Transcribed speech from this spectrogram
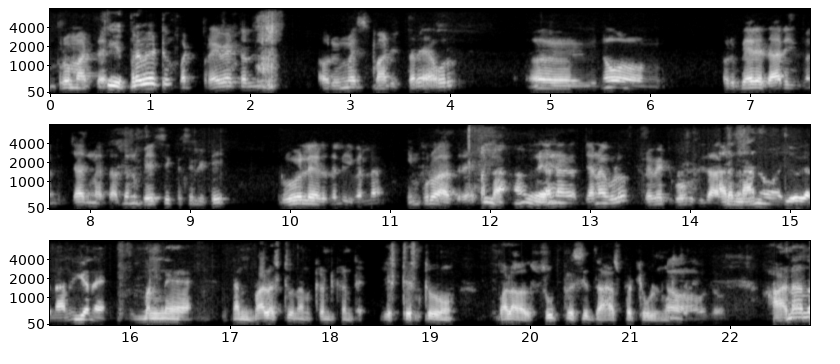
ಇಂಪ್ರೂವ್ ಮಾಡ್ತಾ ಇದೆ. ಪ್ರೈವೇಟ್ ಬಟ್ ಪ್ರೈವೇಟ್ ಅಲ್ಲಿ ಅವ್ರು ಇನ್ವೆಸ್ಟ್ ಮಾಡಿರ್ತಾರೆ ಅವರು ನೋ ಅವ್ರು ಬೇರೆ ದಾರಿ ಬಂದು ಚಾರ್ಜ್ ಮಾಡ್ತಾರೆ. ಅದನ್ನು ಬೇಸಿಕ್ ಫೆಸಿಲಿಟಿ ರೂರಲ್ ಏರಿಯಾದಲ್ಲಿ ಇವೆಲ್ಲ ಇಂಪ್ರೂವ್ ಆದ್ರೆ ಅಲ್ಲ ಜನ ಜನಗಳು ಪ್ರೈವೇಟ್ ಹೋಗುದಿಲ್ಲ ನಾನು ಇವಾಗ ನನಗೇನೆ ಮೊನ್ನೆ ನಾನು ಬಹಳಷ್ಟು ನಾನು ಕಂಡ್ಕೊಂಡೆ ಎಷ್ಟೆಷ್ಟು ಬಹಳ ಸುಪ್ರಸಿದ್ಧ ಹಾಸ್ಪಿಟಲ್ ಹಣನ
